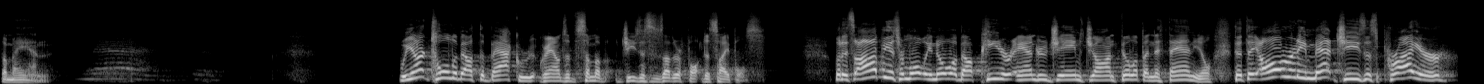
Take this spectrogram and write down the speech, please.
the man. We aren't told about the backgrounds of some of Jesus' other disciples. But it's obvious from what we know about Peter, Andrew, James, John, Philip, and Nathaniel that they already met Jesus prior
